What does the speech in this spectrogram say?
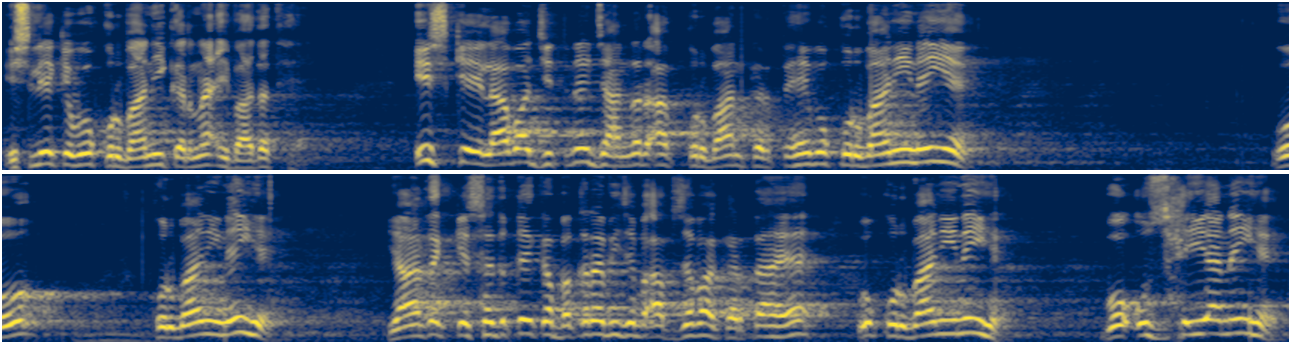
اس لیے کہ وہ قربانی کرنا عبادت ہے۔ اس کے علاوہ جتنے جانور آپ قربان کرتے ہیں، وہ قربانی نہیں ہے۔ وہ قربانی نہیں ہے۔ یہاں تک کہ صدقے کا بکرا بھی جب آپ ذبح کرتا ہے، وہ قربانی نہیں ہے۔ وہ اضحیہ نہیں ہے۔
